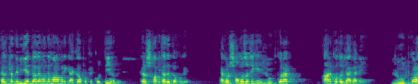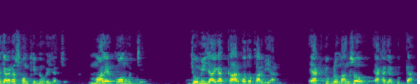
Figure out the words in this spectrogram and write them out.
তাহলে তাদের নিজের দলের মধ্যে মারামারি একে অপরকে করতেই হবে। কারণ সবই তাদের দখলে। এখন সমস্যা হচ্ছে কি লুট করার আর কত জায়গা নেই। লুট করার জায়গাটা সংকীর্ণ হয়ে যাচ্ছে। মালের কম হচ্ছে। জমি জায়গা কার কত কার বিহার? এক টুকরো মাংস এক হাজার কুত্তা।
